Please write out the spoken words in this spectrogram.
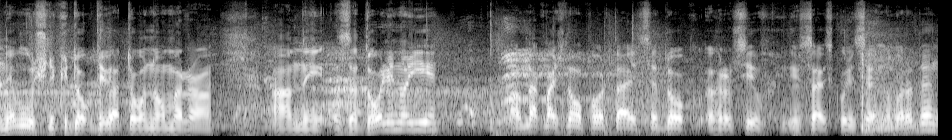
Невлучний кидок 9 номера Анни Задоліної. Однак матч знову повертається до гравців Герцаївського ліцею номер 1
